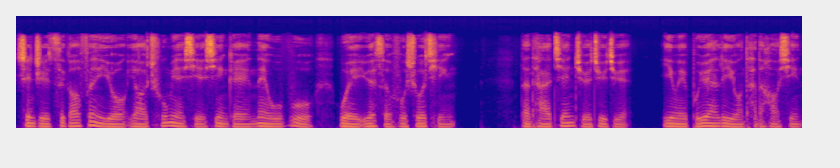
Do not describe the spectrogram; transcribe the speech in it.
甚至自告奋勇要出面写信给内务部为约瑟夫说情，但他坚决拒绝，因为不愿利用他的好心。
